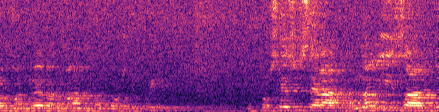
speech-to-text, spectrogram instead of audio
dottor Manuel Armando Costi qui. Il processo sarà analizzato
